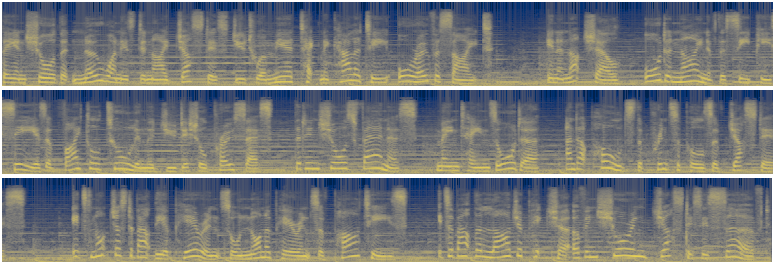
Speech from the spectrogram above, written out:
They ensure that no one is denied justice due to a mere technicality or oversight. In a nutshell, Order 9 of the CPC is a vital tool in the judicial process that ensures fairness, maintains order, and upholds the principles of justice. It's not just about the appearance or non-appearance of parties, it's about the larger picture of ensuring justice is served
